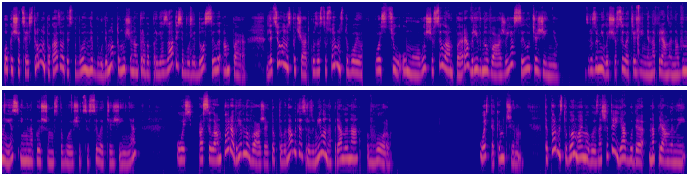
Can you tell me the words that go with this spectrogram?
Поки що цей струм ми показувати з тобою не будемо, тому що нам треба прив'язатися буде до сили ампера. Для цього ми спочатку застосуємо з тобою ось цю умову, що сила ампера врівноважує силу тяжіння. Зрозуміло, що сила тяжіння напрямлена вниз, і ми напишемо з тобою, що це сила тяжіння. Ось, а сила ампера врівноважує, тобто вона буде зрозуміло напрямлена вгору. Ось таким чином. Тепер ми з тобою маємо визначити, як буде напрямлений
